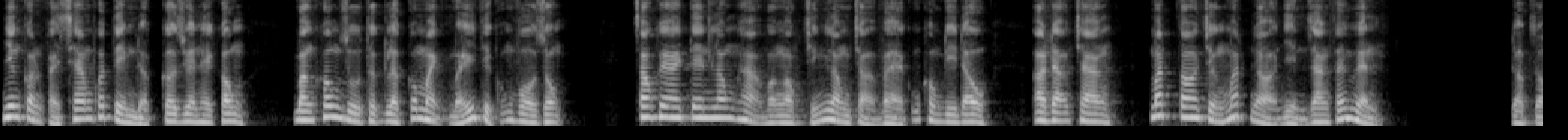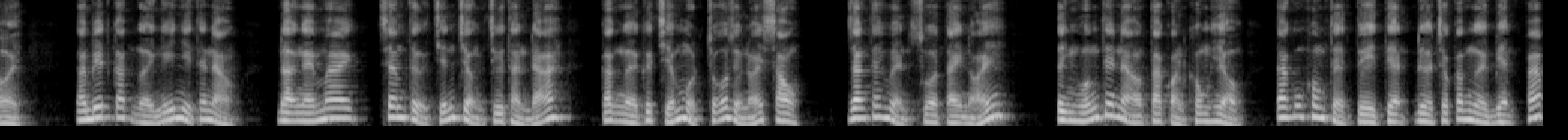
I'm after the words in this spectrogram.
nhưng còn phải xem có tìm được cơ duyên hay không, bằng không dù thực lực có mạnh mấy thì cũng vô dụng. Sau khi hai tên Long Hạo và Ngọc Chính Long trở về cũng không đi đâu, ở đạo tràng, mắt to chừng mắt nhỏ nhìn Giang Thái Huyền. Được rồi, ta biết các người nghĩ như thế nào, đợi ngày mai xem thử chiến trường chư thần đã, các người cứ chiếm một chỗ rồi nói sau. Giang Thái Huyền xua tay nói, tình huống thế nào ta còn không hiểu, ta cũng không thể tùy tiện đưa cho các người biện pháp.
